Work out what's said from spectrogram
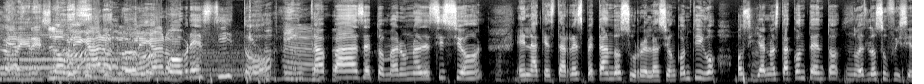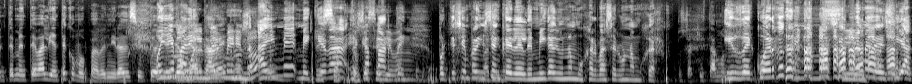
lo regreso. Lo obligaron, lo obligaron. Pobrecito, incapaz de tomar una decisión en la que está respetando su relación contigo, o si ya no está contento, no es lo suficientemente valiente como para venir a decirte, oye, Oye, María, me María, acabe". meme, ¿no? ahí me, me queda Exacto, esa que parte, porque siempre dicen que la enemiga de una mujer va a ser una mujer. Pues aquí estamos. Y recuerdo que mi mamá siempre me decía,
